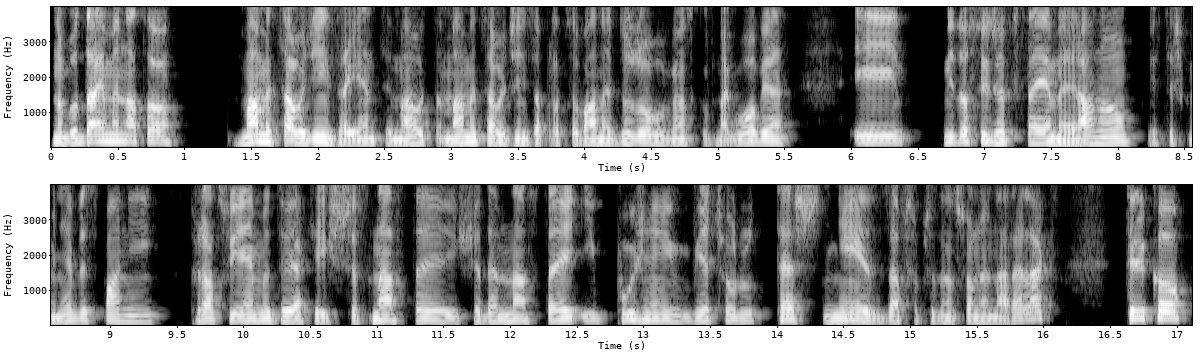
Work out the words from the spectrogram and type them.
No bo dajmy na to, mamy cały dzień zajęty, mamy, mamy cały dzień zapracowany, dużo obowiązków na głowie i nie dosyć, że wstajemy rano, jesteśmy niewyspani, pracujemy do jakiejś 16, 17 i później wieczór też nie jest zawsze przeznaczony na relaks, tylko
